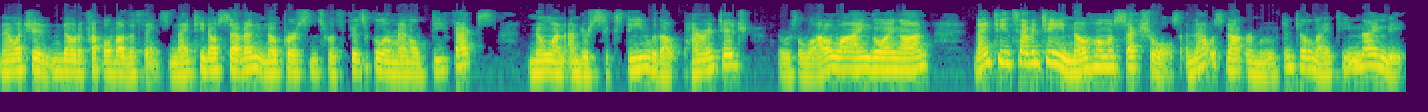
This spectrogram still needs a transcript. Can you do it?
Now, I want you to note a couple of other things. In 1907, no persons with physical or mental defects no one under 16 without parentage. There was a lot of lying going on. 1917, no homosexuals, and that was not removed until 1990.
